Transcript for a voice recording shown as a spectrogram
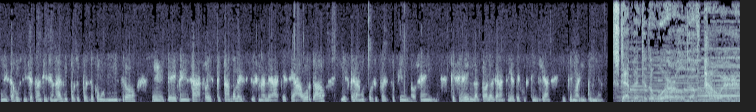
en esta justicia transicional. Y por supuesto, como ministro eh, de Defensa, respetamos la institucionalidad que se ha abordado y esperamos, por supuesto, que no se, que se den las- todas las garantías de justicia y que no haya impunidad. Step into the world of power,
